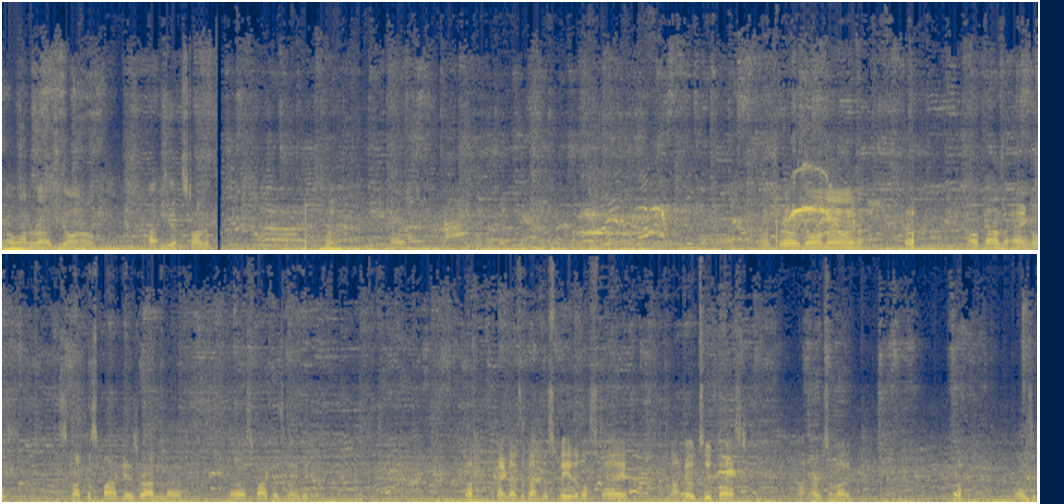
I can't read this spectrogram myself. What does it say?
got a lot of rides going on. That one's getting started. It's really going now, ain't it? Oh, all kinds of angles. It's like the Spy Kids riding the, the Spy Kids movie. I think that's about the speed it'll stay. Not go too fast. Not hurt somebody. Oh, crazy.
